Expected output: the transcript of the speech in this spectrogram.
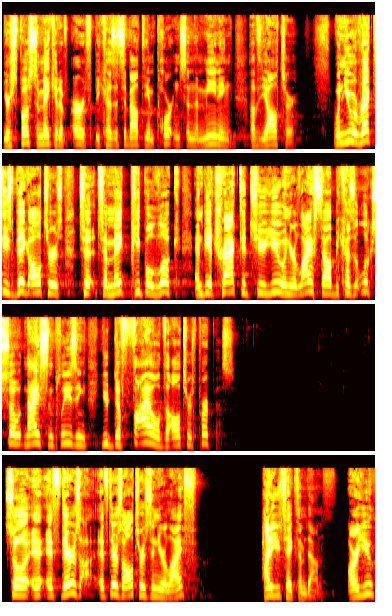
You're supposed to make it of earth because it's about the importance and the meaning of the altar. When you erect these big altars to, to make people look and be attracted to you and your lifestyle because it looks so nice and pleasing, you defile the altar's purpose. So if there's, if there's altars in your life, how do you take them down? Are you?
